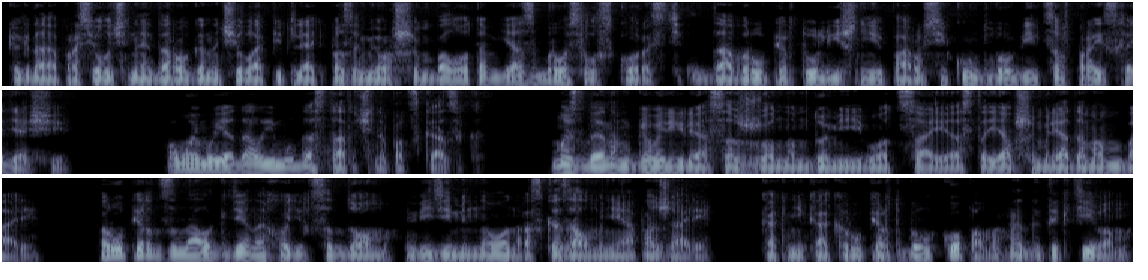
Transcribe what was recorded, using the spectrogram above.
Когда проселочная дорога начала петлять по замерзшим болотам, я сбросил скорость, дав Руперту лишние пару секунд врубиться в происходящее. По-моему, я дал ему достаточно подсказок. Мы с Дэном говорили о сожженном доме его отца и о стоявшем рядом амбаре. Руперт знал, где находится дом, ведь именно он рассказал мне о пожаре. Как-никак Руперт был копом, детективом.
